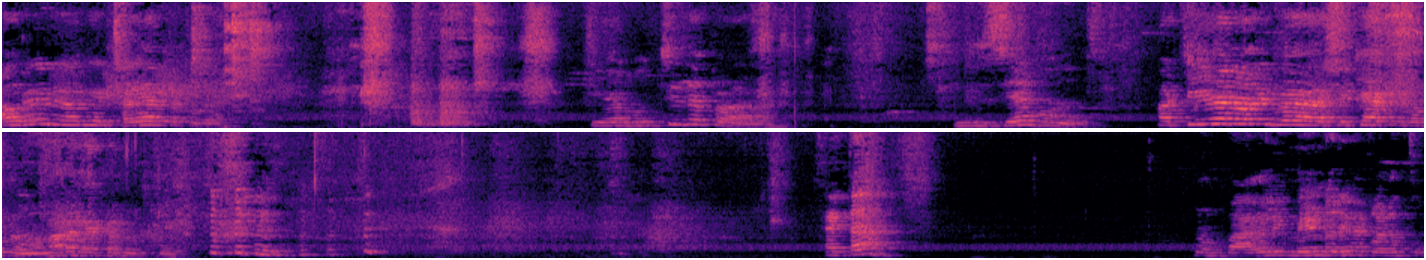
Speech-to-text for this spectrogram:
ಅವ್ರೇನು ಅವ್ರಿಗೆ ಚಳಿ ಆಗ್ತದೆ ಏನು ಹುಚ್ಚಿದೆಪ್ಪ ನೀನು ಸೇಮ್ ಆ ಟಿ ವಿಯವ್ರಿಗೆ ಸಿಕ್ಕಿ ಹಾಕಿರ್ಬೋದು ನನಗೆ ಯಾಕಂದ್ರೆ ಆಯ್ತಾ? ಬಾಗಿಲಿಗೆ ಮೇನ್ ಡೋರಿಗೆ ಹಾಕ್ಲಾಗತ್ತು.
